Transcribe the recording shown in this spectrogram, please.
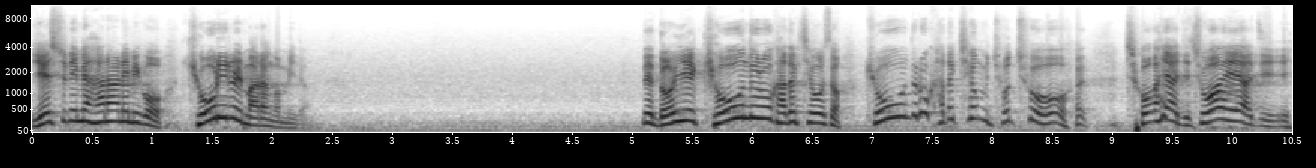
예수님이 하나님이고 교리를 말한 겁니다. 근데 너희의 교훈으로 가득 채워서 교훈으로 가득 채우면 좋죠. 좋아야지 좋아해야지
